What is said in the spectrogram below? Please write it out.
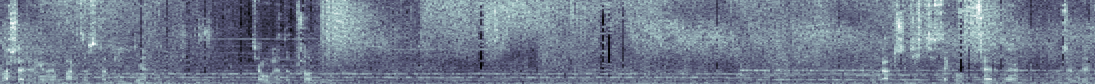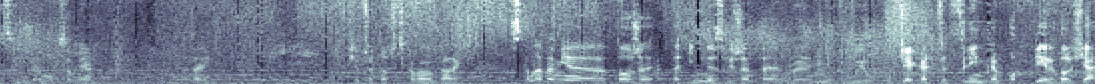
Maszerujemy bardzo stabilnie. Ciągle do przodu. Dobra, 30 sekund przerwy, żeby cylinder mógł sobie tutaj się przetoczyć kawałek dalej. Zastanawia mnie to, że te inne zwierzęta jakby nie próbują uciekać przed cylindrem. Odpierdol się!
